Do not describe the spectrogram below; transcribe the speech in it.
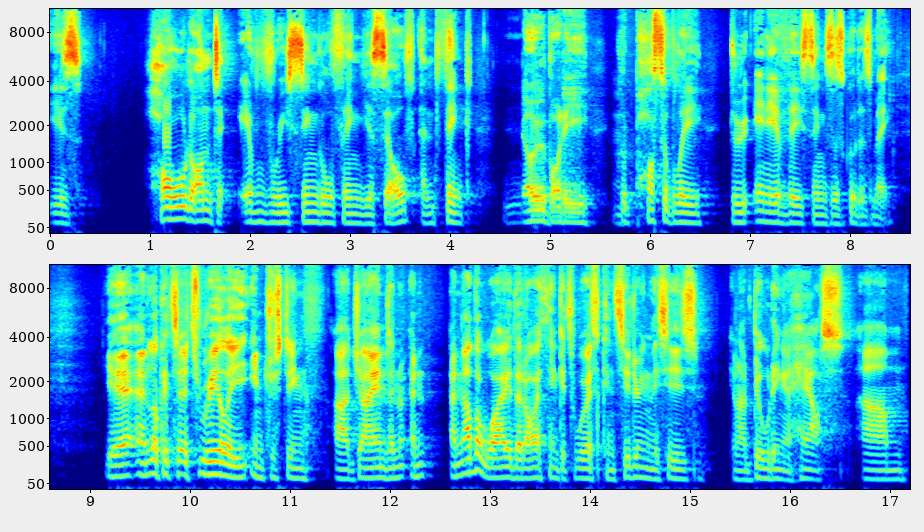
is hold on to every single thing yourself and think nobody could possibly do any of these things as good as me. Yeah, and look, it's it's really interesting, uh, James. And, and another way that I think it's worth considering this is, you know, building a house. Um,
